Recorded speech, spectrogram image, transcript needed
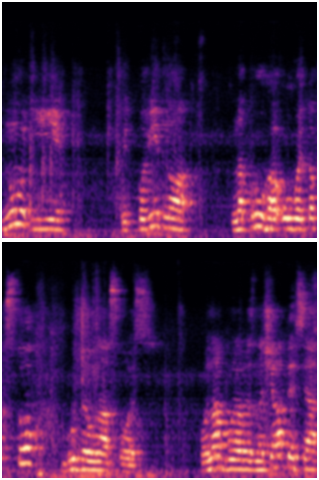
Ну і відповідно напруга у виток сток буде у нас ось. Вона буде визначатися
